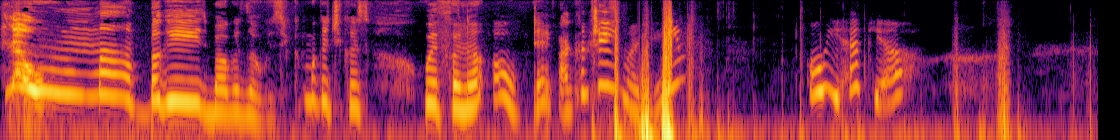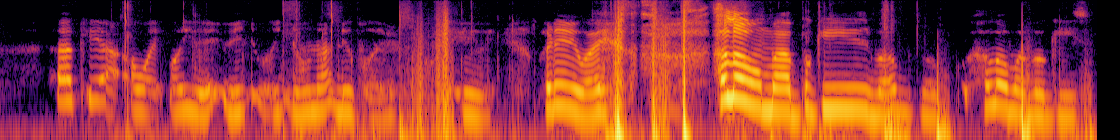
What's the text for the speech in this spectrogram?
Hello, my buggies, buggers, logos. Come on, get you guys with an. Oh, dang, I can change my name? Oh, yeah, heck yeah. Heck yeah. Oh, wait, wait, wait, wait, wait no, not new player. Okay, anyway. But anyway, hello, my boogies, bug, bug, hello, my boogies.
